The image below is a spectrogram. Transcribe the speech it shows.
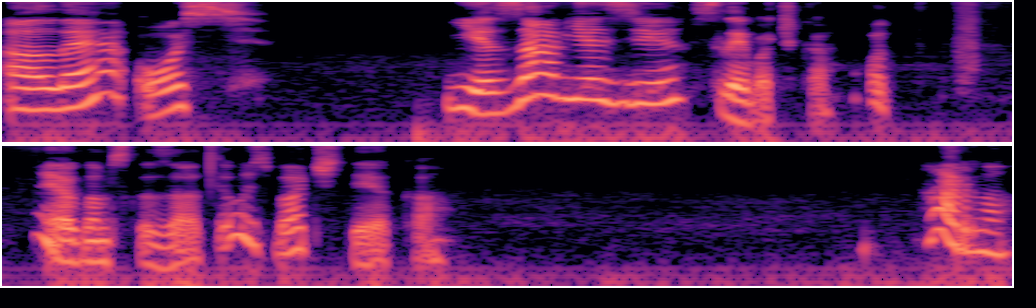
Але ось є зав'язі, сливочка. От, ну, як вам сказати, ось бачите, яка. Гарно.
